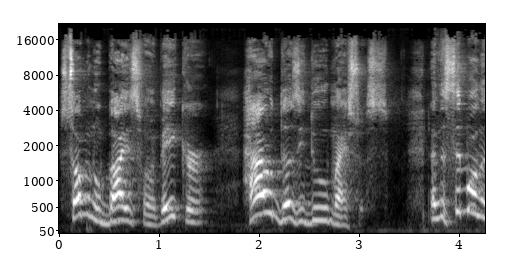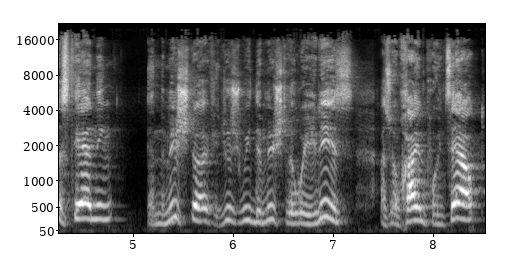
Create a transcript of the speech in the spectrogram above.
Someone who buys from a baker, how does he do maestros? Now, the simple understanding in the Mishnah, if you just read the Mishnah the way it is, as Rav Chaim points out,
